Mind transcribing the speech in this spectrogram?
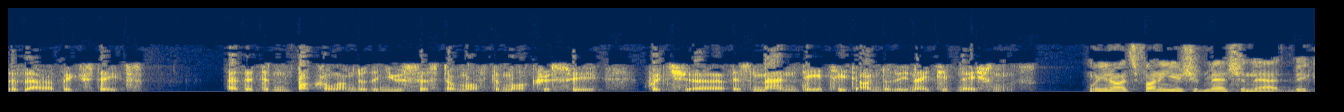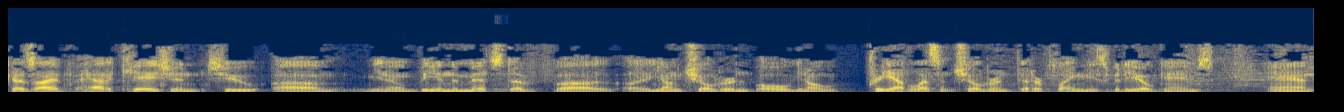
the Arab big states, uh, that didn't buckle under the new system of democracy, which uh, is mandated under the United Nations. Well, you know, it's funny you should mention that because I've had occasion to, um, you know, be in the midst of uh, uh, young children, oh, you know, pre-adolescent children that are playing these video games. And,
